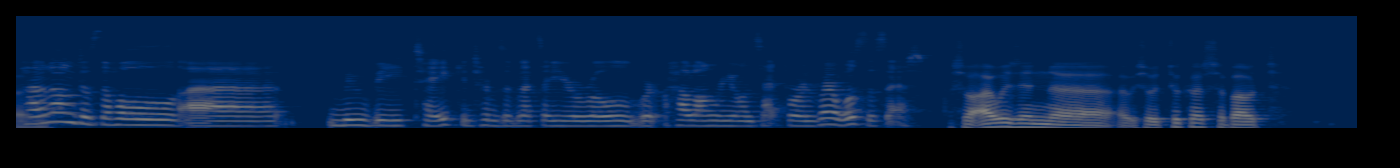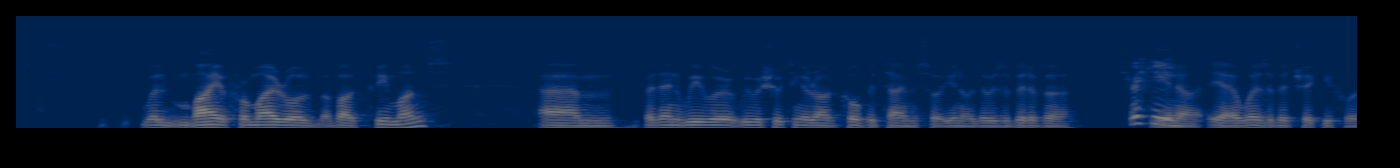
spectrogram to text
Uh, How long does the whole uh, movie take in terms of, let's say, your role? How long were you on set for, and where was the set? So I was in. Uh, so it took us about, well, my for my role about three months, um, but then we were we were shooting around COVID time, so you know there was a bit of a Tricky. you know yeah it was a bit tricky for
